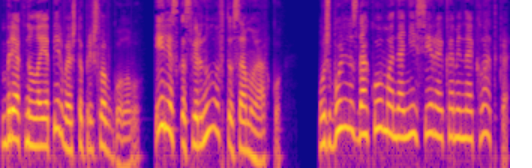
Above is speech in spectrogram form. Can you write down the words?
Брякнула я первое, что пришло в голову, и резко свернула в ту самую арку. Уж больно знакомая на ней серая каменная кладка.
